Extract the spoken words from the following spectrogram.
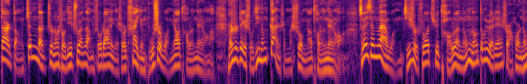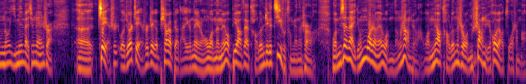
但是等真的智能手机出现在我们手掌里的时候，它已经不是我们要讨论内容了，而是这个手机能干什么是我们要讨论内容。所以现在我们即使说去讨论能不能登月这件事儿，或者能不能移民外星这件事儿，呃，这也是我觉得这也是这个片儿要表达一个内容。我们没有必要再讨论这个技术层面的事儿了。我们现在已经默认为我们能上去了。我们要讨论的是我们上去以后要做什么，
